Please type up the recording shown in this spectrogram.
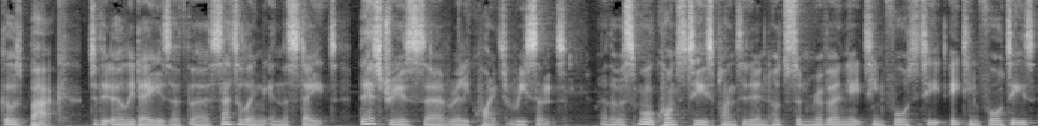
goes back to the early days of uh, settling in the state, the history is uh, really quite recent. Uh, there were small quantities planted in Hudson River in the 1840, 1840s,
